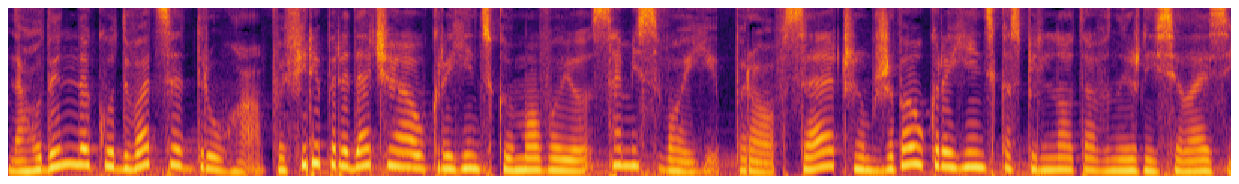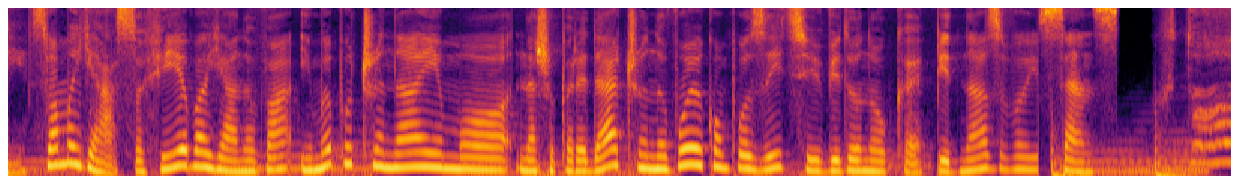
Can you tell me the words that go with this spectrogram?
На годиннику 22. В ефірі передача українською мовою Самі свої про все, чим живе українська спільнота в Нижній Сілезії. З вами я, Софія Баянова, і ми починаємо нашу передачу новою композицією від онуки під назвою Сенс. Хто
